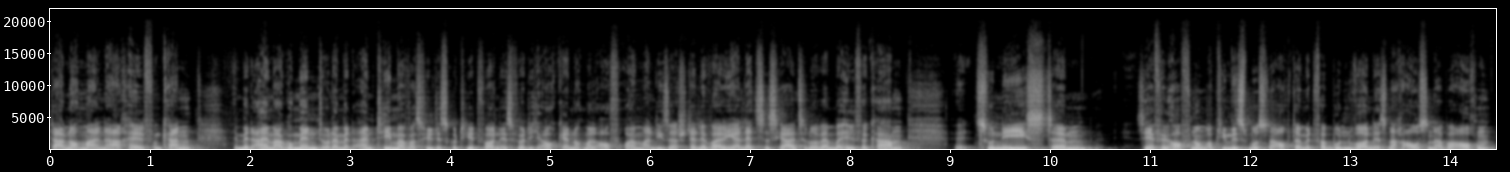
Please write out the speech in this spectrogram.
da nochmal nachhelfen kann. Mit einem Argument oder mit einem Thema, was viel diskutiert worden ist, würde ich auch gerne nochmal aufräumen an dieser Stelle, weil ja letztes Jahr, als die Novemberhilfe kam, äh, zunächst ähm, sehr viel Hoffnung, Optimismus auch damit verbunden worden ist, nach außen aber auch ein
